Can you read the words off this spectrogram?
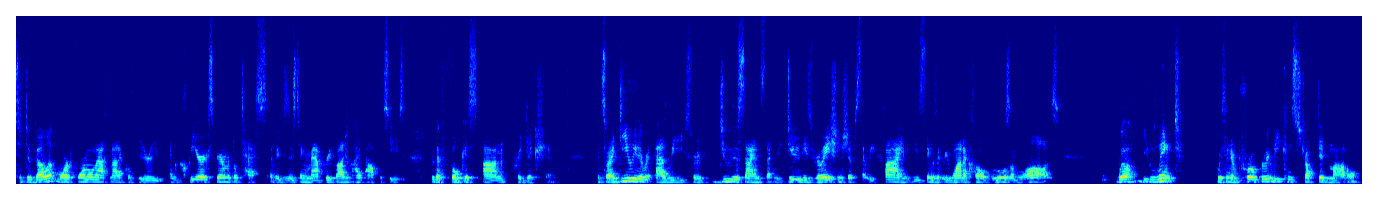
to develop more formal mathematical theory and clear experimental tests of existing macroecological hypotheses with a focus on prediction. And so ideally, as we sort of do the science that we do, these relationships that we find, these things that we want to call rules and laws, will be linked with an appropriately constructed model,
